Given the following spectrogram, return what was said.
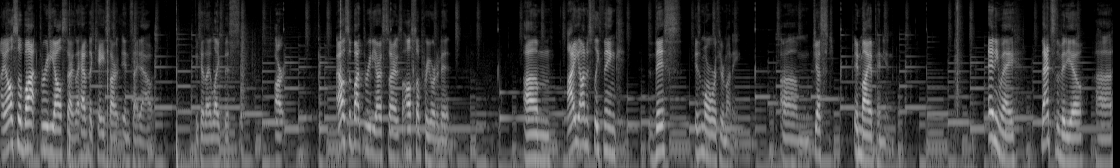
I also bought 3D All-Stars. I have the case art inside out because I like this art. I also bought 3D All-Stars, also pre-ordered it. Um, I honestly think this is more worth your money. Um, just in my opinion. Anyway, that's the video. Uh,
